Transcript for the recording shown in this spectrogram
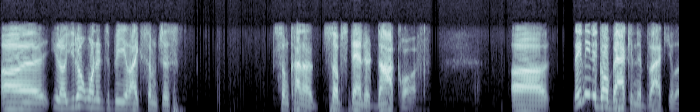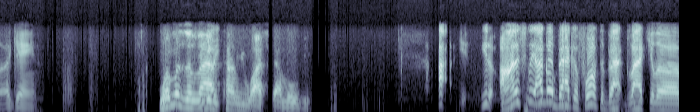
uh, you know you don't want it to be like some just some kind of substandard knockoff. Uh, they need to go back into Blackula again. When was the last really- time you watched that movie? You know, honestly, I go back and forth to Black Blackula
